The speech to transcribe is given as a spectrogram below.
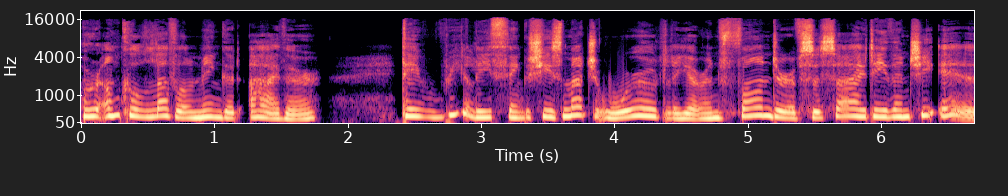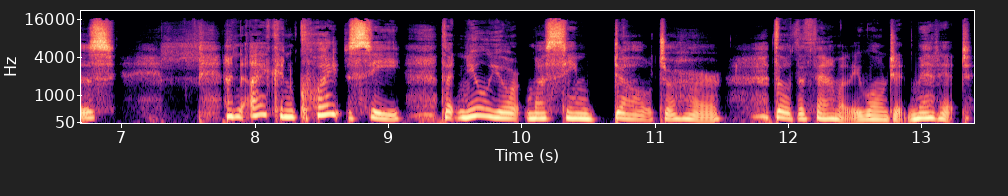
or Uncle Lovell Mingott either. They really think she's much worldlier and fonder of society than she is and I can quite see that New York must seem dull to her, though the family won't admit it.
